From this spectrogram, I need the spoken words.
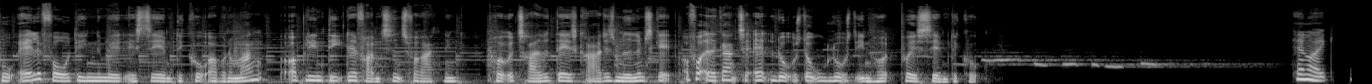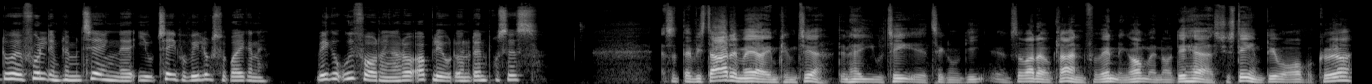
Få alle fordelene med et SCMDK abonnement og blive en del af fremtidens forretning. Prøv et 30-dages gratis medlemskab og få adgang til alt låst og ulåst indhold på SCM.dk. Henrik, du har jo fulgt implementeringen af IoT på Velux-fabrikkerne. Hvilke udfordringer har du oplevet under den proces? Altså, da vi startede med at implementere den her IoT-teknologi, øh, så var der jo klart en forventning om, at når det her system det var op at køre,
